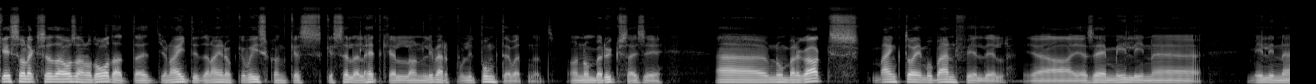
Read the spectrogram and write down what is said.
kes oleks seda osanud oodata, et United on ainuke võistkond, kes, kes sellel hetkel on Liverpoolilt punkte võtnud, on number üks asi äh,. Number kaks, mäng toimub Anfieldil ja, ja see, milline, milline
